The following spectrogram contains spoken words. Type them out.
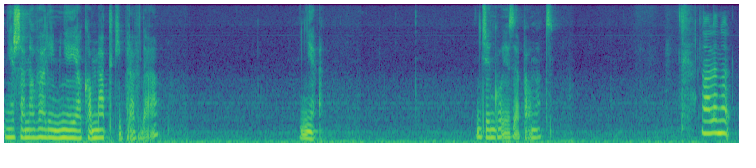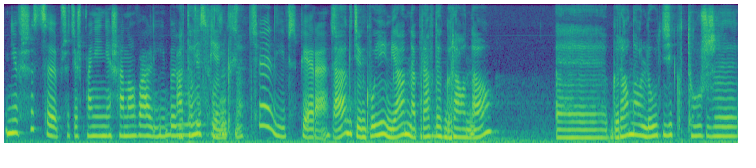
nie szanowali mnie jako matki, prawda? Nie. Dziękuję za pomoc. No ale no, nie wszyscy przecież pani nie szanowali. Byli A to ludzie, jest piękne. chcieli wspierać. Tak, dziękuję i miałam naprawdę grono, e, grono ludzi, którzy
